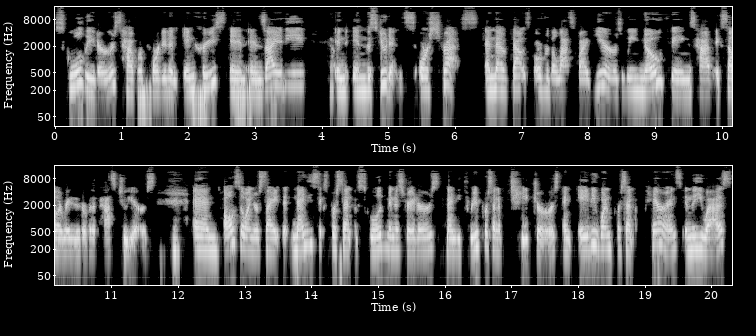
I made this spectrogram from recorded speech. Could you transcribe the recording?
school leaders have reported an increase in anxiety in, in the students or stress. And that, that was over the last five years. We know things have accelerated over the past two years. Yeah. And also on your site that 96% of school administrators, 93% of teachers, and 81% of parents in the US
